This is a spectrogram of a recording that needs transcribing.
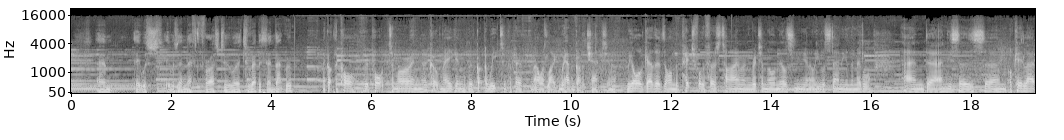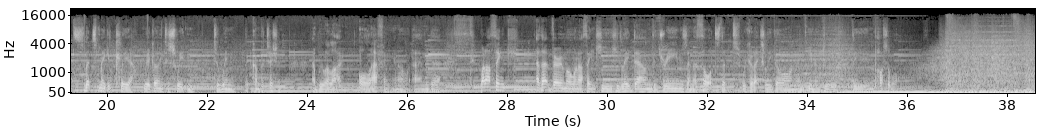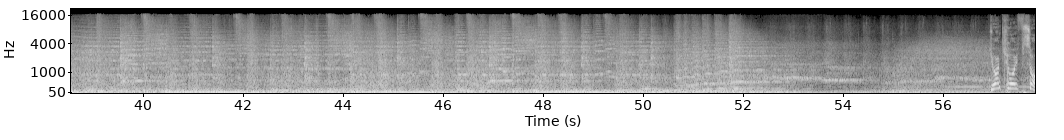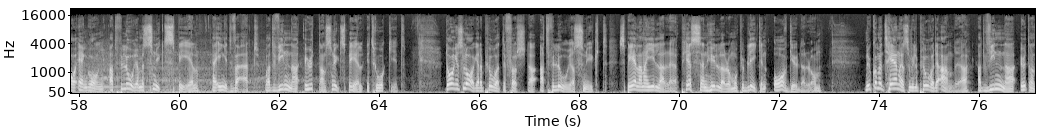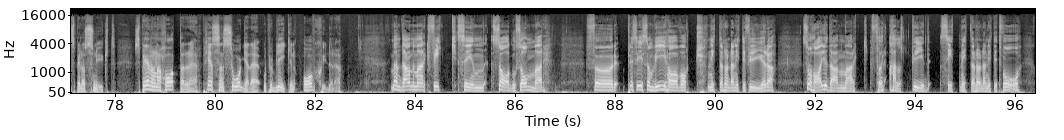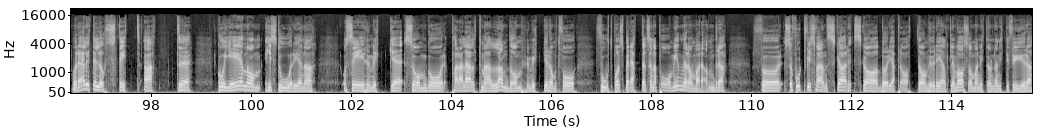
Um, it was it was then left for us to uh, to represent that group. I got the call, report tomorrow in uh, Copenhagen. We've got a week to prepare. I was like, we haven't got a chance, you know. We all gathered on the pitch for the first time, and Richard Miller Nielsen, you know, he was standing in the middle, and uh, and he says, um, "Okay, lads, let's make it clear. We're going to Sweden to win the competition." And we were like all laughing, you know. And uh, but I think at that very moment, I think he, he laid down the dreams and the thoughts that we could actually go on and you know do the impossible. Johan Cruyff sa en gång att förlora med snyggt spel är inget värt och att vinna utan snyggt spel är tråkigt. Dagens lag hade provat det första, att förlora snyggt. Spelarna gillade det, pressen hyllade dem och publiken avgudade dem. Nu kom en tränare som ville prova det andra, att vinna utan att spela snyggt. Spelarna hatade det, pressen sågade och publiken avskydde det. Men Danmark fick sin sagosommar. För precis som vi har vårt 1994 så har ju Danmark för alltid sitt 1992. Och det är lite lustigt att eh, gå igenom historierna och se hur mycket som går parallellt mellan dem, hur mycket de två fotbollsberättelserna påminner om varandra. För så fort vi svenskar ska börja prata om hur det egentligen var sommar 1994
